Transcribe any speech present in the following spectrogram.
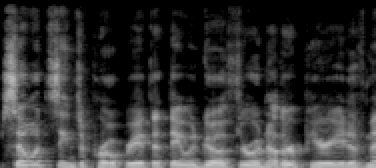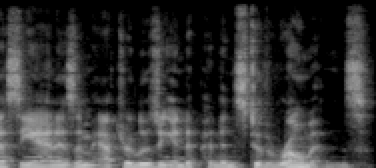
So it seems appropriate that they would go through another period of messianism after losing independence to the Romans.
